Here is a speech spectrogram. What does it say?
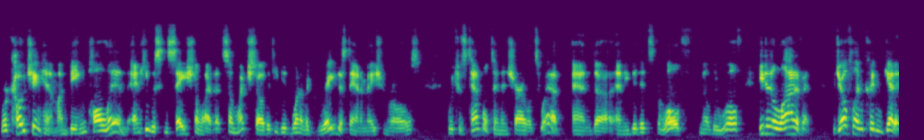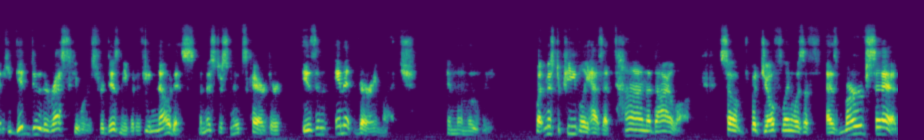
were coaching him on being Paul Lynde, and he was sensational at it. So much so that he did one of the greatest animation roles which was Templeton in Charlotte's Web, and uh, and he did It's the Wolf, Mildew Wolf. He did a lot of it. Joe Flynn couldn't get it. He did do The Rescuers for Disney, but if you notice, the Mr. Snoops character isn't in it very much in the movie. But Mr. Peevely has a ton of dialogue. So, but Joe Flynn was a, as Merv said,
